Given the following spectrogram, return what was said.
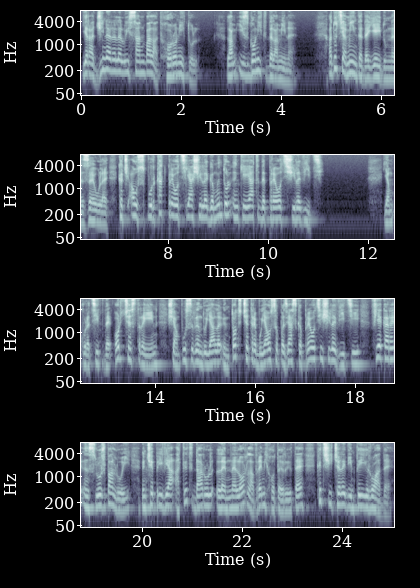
era ginerele lui Sanbalat, Horonitul. L-am izgonit de la mine. Aduți aminte de ei, Dumnezeule, căci au spurcat preoția și legământul încheiat de preoți și leviți. I-am curățit de orice străin și am pus rânduială în tot ce trebuiau să păzească preoții și leviții, fiecare în slujba lui, în ce privea atât darul lemnelor la vremi hotărâte, cât și cele din tâi roade.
